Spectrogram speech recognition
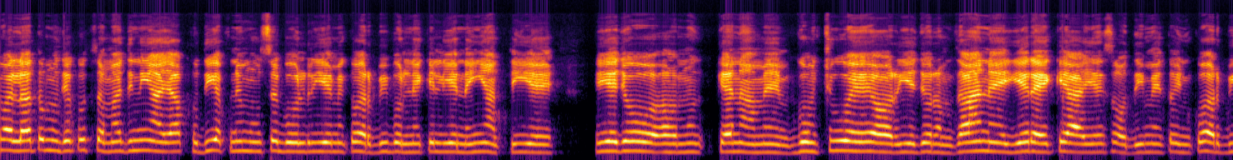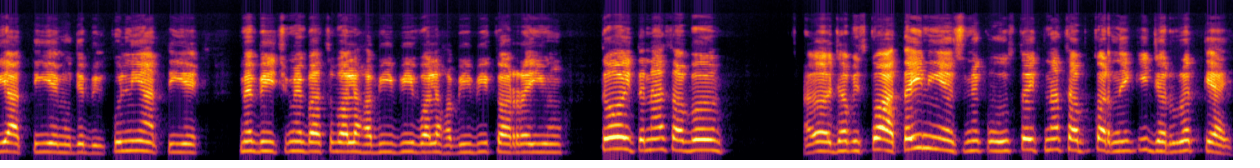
वाला तो मुझे कुछ समझ नहीं आया। खुद ही अपने मुँह से बोल रही है, मेरे को अरबी बोलने के लिए नहीं आती है। ये जो क्या नाम है, गोचू है और ये जो रमज़ान है, ये रह के आए हैं सऊदी में तो इनको अरबी आती है, मुझे बिल्कुल नहीं आती है। मैं बीच में बस वल हबीबी वल हबीबी कर रही हूँ। तो इतना सब जब इसको आता ही नहीं है उसमें कुछ तो इतना सब करने की ज़रूरत क्या है?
